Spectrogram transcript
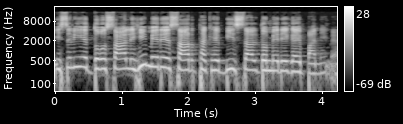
इसलिए दो साल ही मेरे सार्थक है, बीस साल तो मेरे गए पानी में।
